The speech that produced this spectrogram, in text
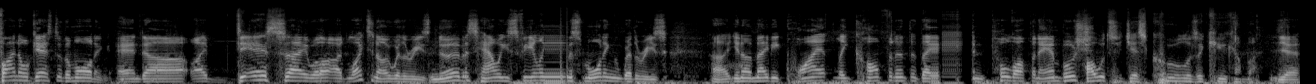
Final guest of the morning, and uh, I dare say, well, I'd like to know whether he's nervous, how he's feeling this morning, whether he's, uh, you know, maybe quietly confident that they can pull off an ambush. I would suggest cool as a cucumber. Yeah,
